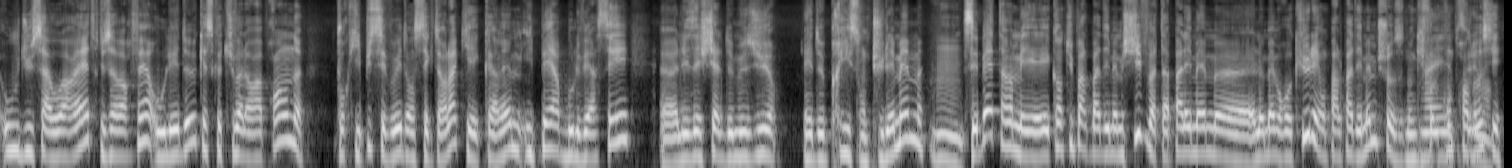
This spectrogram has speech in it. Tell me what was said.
ou du savoir-être, du savoir-faire ou les deux? Qu'est-ce que tu vas leur apprendre pour qu'ils puissent évoluer dans ce secteur-là qui est quand même hyper bouleversé euh, Les échelles de mesure et de prix sont plus les mêmes. Mm. C'est bête, hein, mais quand tu parles pas des mêmes chiffres, bah, t'as pas les mêmes, euh, le même recul et on parle pas des mêmes choses. Donc il faut ouais, comprendre absolument. aussi.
